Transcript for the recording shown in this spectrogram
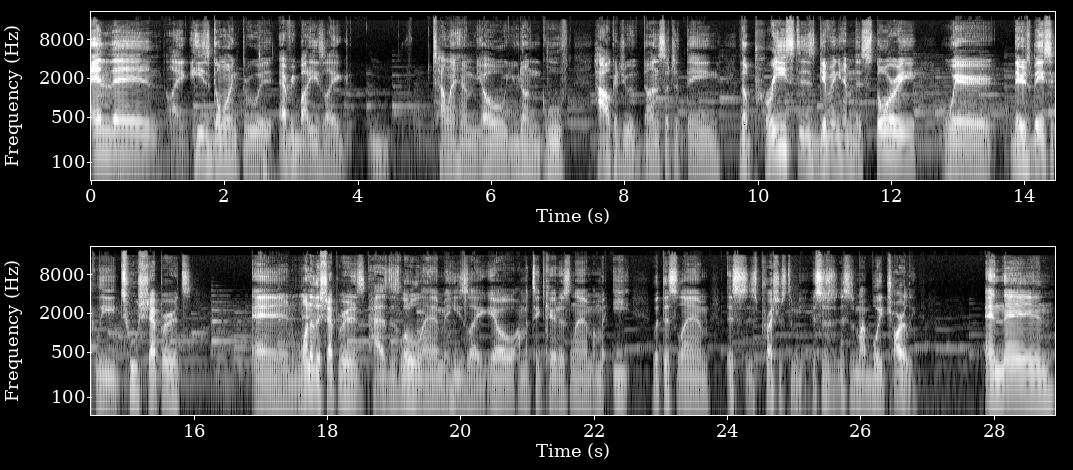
And then like he's going through it. Everybody's like telling him yo you done goofed. How could you have done such a thing? The priest is giving him this story where there's basically two shepherds and one of the shepherds has this little lamb and he's like yo i'm gonna take care of this lamb i'm gonna eat with this lamb. This is precious to me. This is this is my boy charlie. And then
